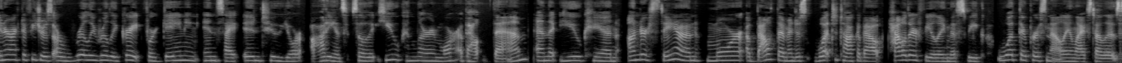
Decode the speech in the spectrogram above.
interactive features are really, really great for gaining insight into your audience so that you can learn more about them and that you can understand more about them and just what to talk about, how they're feeling this week, what their personality and lifestyle is.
